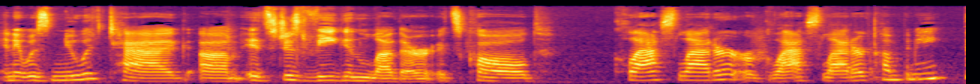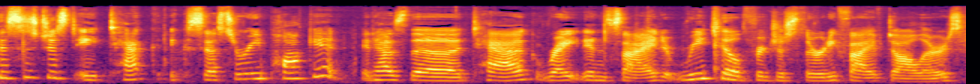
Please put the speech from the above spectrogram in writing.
and it was new with tag. Um, it's just vegan leather. It's called Class Ladder or Glass Ladder Company. This is just a tech accessory pocket. It has the tag right inside. It retailed for just $35.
